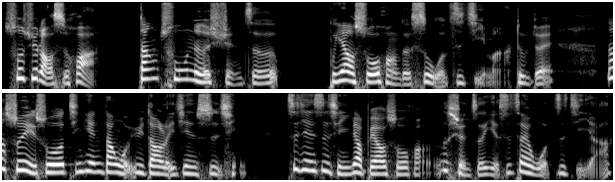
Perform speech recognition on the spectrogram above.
说句老实话，当初呢选择不要说谎的是我自己嘛，对不对？那所以说，今天当我遇到了一件事情，这件事情要不要说谎，那选择也是在我自己呀。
